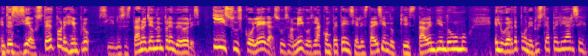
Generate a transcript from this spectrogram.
Entonces, si a usted, por ejemplo, si nos están oyendo emprendedores y sus colegas, sus amigos, la competencia le está diciendo que está vendiendo humo, en lugar de poner usted a pelearse,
